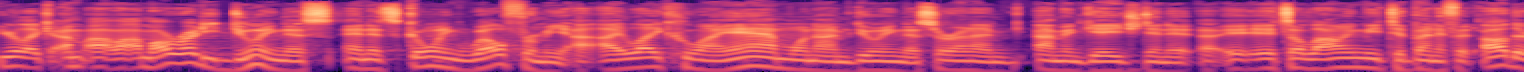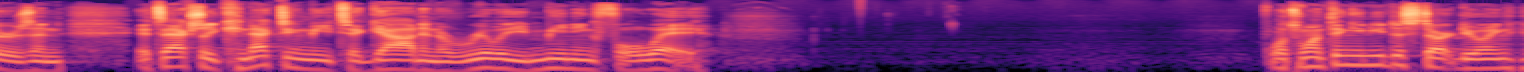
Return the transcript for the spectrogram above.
you're like, I'm, I'm already doing this and it's going well for me. I, I like who I am when I'm doing this or when I'm, I'm engaged in it. Uh, it's allowing me to benefit others and it's actually connecting me to God in a really meaningful way. What's one thing you need to start doing?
